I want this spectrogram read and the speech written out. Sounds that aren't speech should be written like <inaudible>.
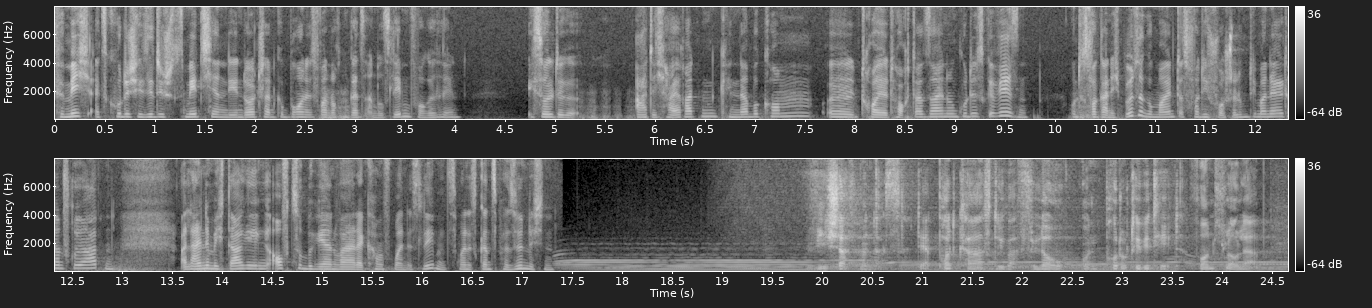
Für mich als kurdisch-jesidisches Mädchen, die in Deutschland geboren ist, war noch ein ganz anderes Leben vorgesehen. Ich sollte artig heiraten, Kinder bekommen, äh, treue Tochter sein und Gutes gewesen. Und das war gar nicht böse gemeint, das war die Vorstellung, die meine Eltern früher hatten. Alleine mich dagegen aufzubegehren, war ja der Kampf meines Lebens, meines ganz persönlichen. Wie schafft man das? Der Podcast über Flow und Produktivität von FlowLab.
